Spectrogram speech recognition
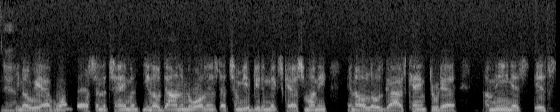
Yeah. You know, we have one boss entertainment, you know, down in New Orleans that to me would be the mixed cash money and all those guys came through there. I mean, it's it's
